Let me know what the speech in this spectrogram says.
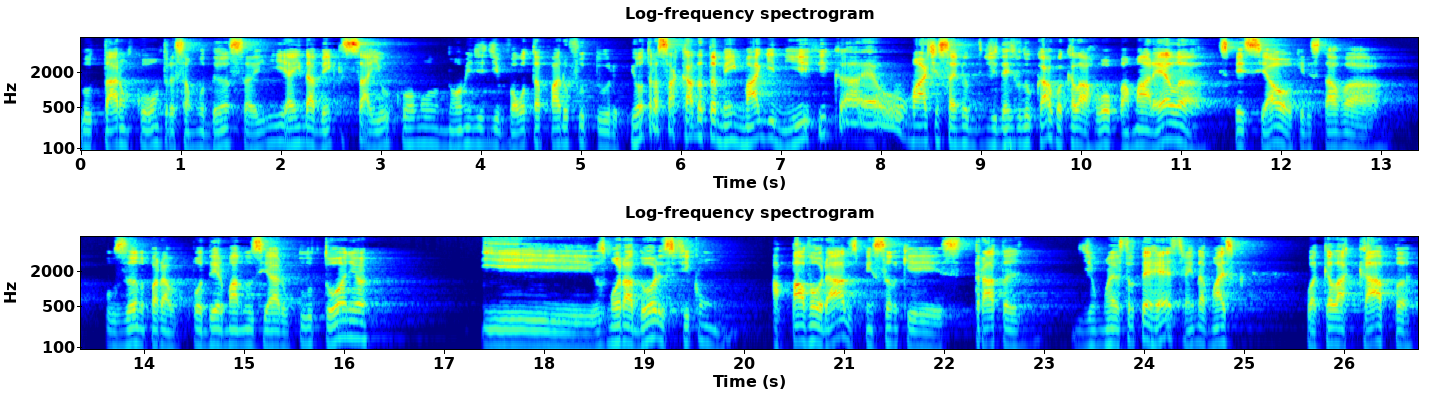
lutaram contra essa mudança e ainda bem que saiu como nome de De Volta para o Futuro. E outra sacada também magnífica é o Martin saindo de dentro do carro com aquela roupa amarela especial que ele estava usando para poder manusear o plutônio. E os moradores ficam apavorados pensando que se trata de um extraterrestre, ainda mais com aquela capa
